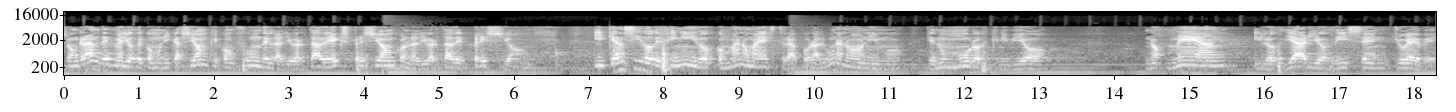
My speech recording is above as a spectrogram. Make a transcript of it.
Son grandes medios de comunicación que confunden la libertad de expresión con la libertad de presión y que han sido definidos con mano maestra por algún anónimo que en un muro escribió, nos mean y los diarios dicen llueve.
